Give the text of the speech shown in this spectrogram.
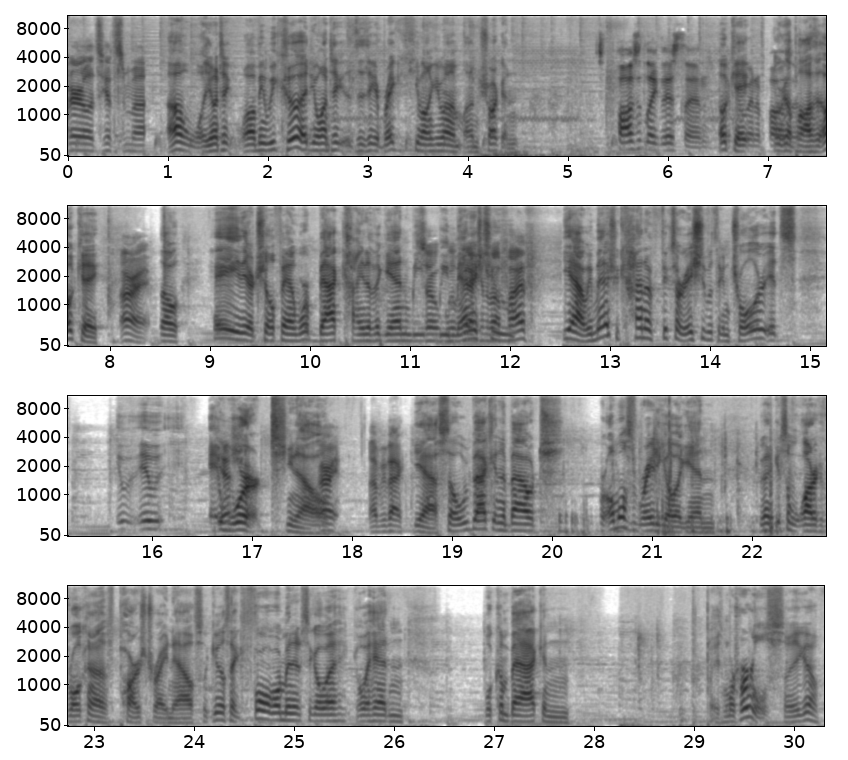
Let's get some. Uh, Oh, well, you want to take? Well, I mean, we could. You want to take, to take a break? Keep on, keep on, on trucking. Pause it like this then. Okay, we're we're gonna gonna, pause it. it. Okay, all right. so hey there, chill fan. We're back, kind of again. We So we we'll be back managed in to about five. yeah, we managed to kind of fix our issues with the controller. It's it it, it Yeah, sure. worked, you know. All right. I'll be back. Yeah, so we're back in about. We're almost ready to go again. We're gonna get some water because we're all kind of parched right now. So give us like four more minutes to go. a- Go ahead and we'll come back and play some more turtles. There you go.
